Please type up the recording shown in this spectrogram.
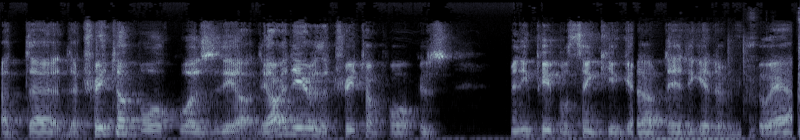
but the, the treetop walk was the the idea of the treetop walk is many people think you get up there to get a view out,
